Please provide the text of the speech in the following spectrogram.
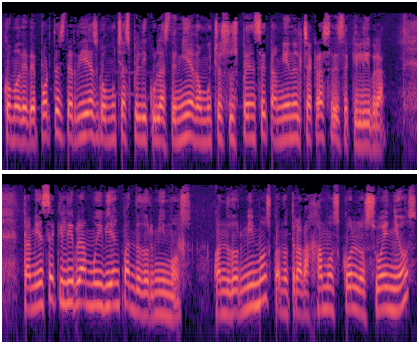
como de deportes de riesgo, muchas películas de miedo, mucho suspense, también el chakra se desequilibra. También se equilibra muy bien cuando dormimos. Cuando dormimos, cuando trabajamos con los sueños,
